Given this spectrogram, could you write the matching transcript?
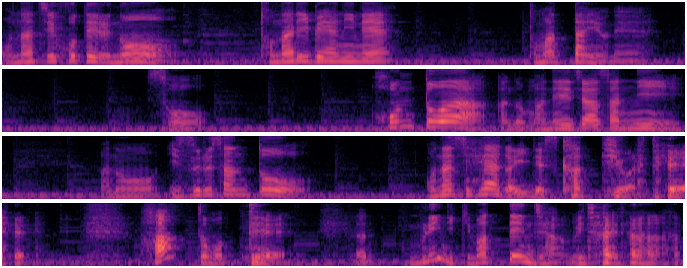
ん。同じホテルの隣部屋にね泊まったんよね。そう。本当はあのマネージャーさんにあのいずるさんと同じ部屋がいいですかって言われて は？と思って。無理に決まってんじゃん。みたいな。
